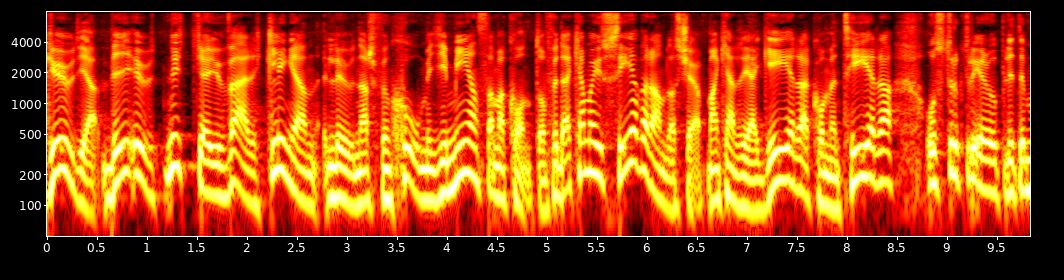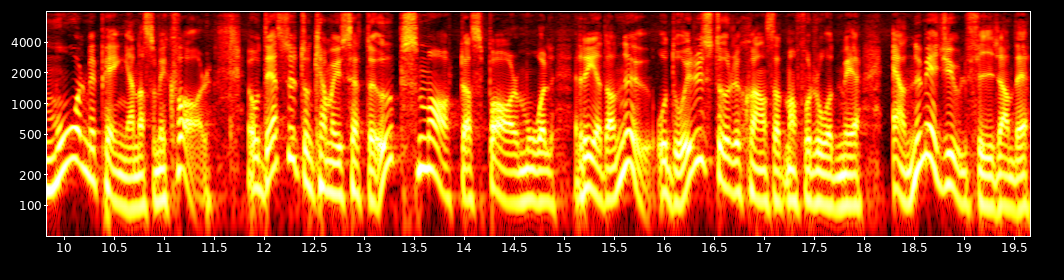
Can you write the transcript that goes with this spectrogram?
Gud ja, vi utnyttjar ju verkligen Lunars funktion med gemensamma konton. För där kan man ju se varandras köp. Man kan reagera, kommentera och strukturera upp lite mål med pengarna som är kvar. Och dessutom kan man ju sätta upp smarta sparmål redan nu. Och då är det större chans att man får råd med ännu mer julfirande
